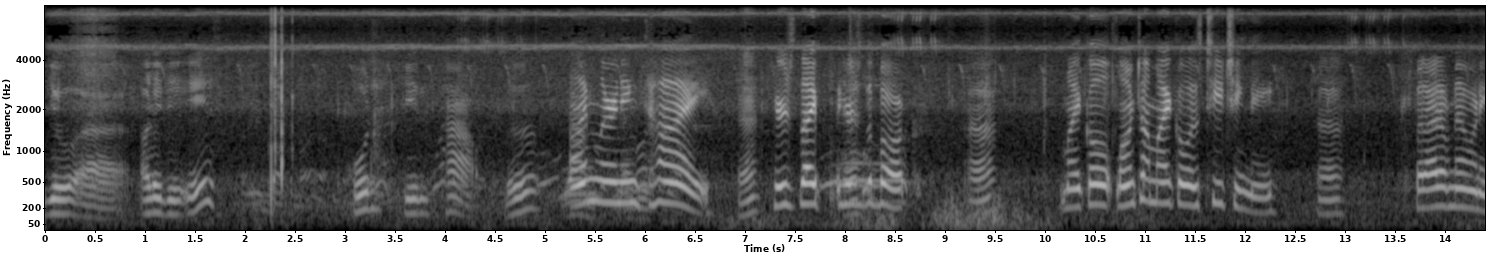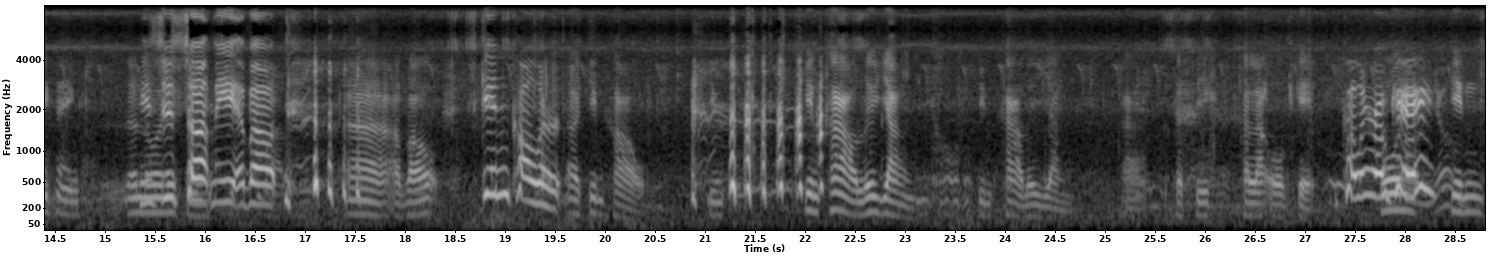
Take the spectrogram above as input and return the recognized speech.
You are already eat? Pun Kin Hao. I'm learning Thai. Huh? Here's the here's the book. Huh? Michael, longtime Michael is teaching me, huh? but I don't know anything. Don't He's know just anything. taught me about uh, about skin color. Uh, skin color. Skin, skin or young. Skin cow or young. Uh, speak karaoke. Color okay. Skin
